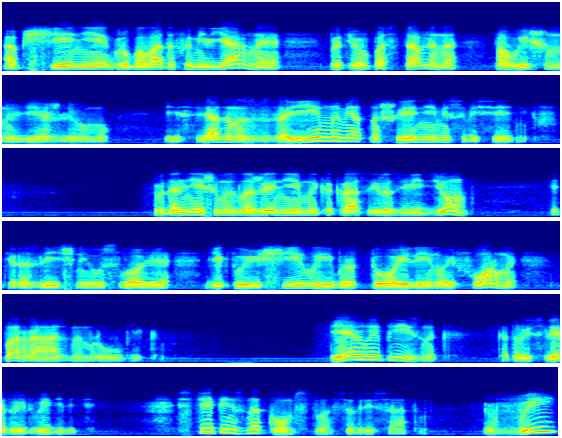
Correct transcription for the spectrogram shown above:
Общение грубовато-фамильярное противопоставлено повышенно вежливому, и связано с взаимными отношениями собеседников. В дальнейшем изложении мы как раз и разведем эти различные условия, диктующие выбор той или иной формы по разным рубрикам. Первый признак, который следует выделить, степень знакомства с адресатом. Вы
